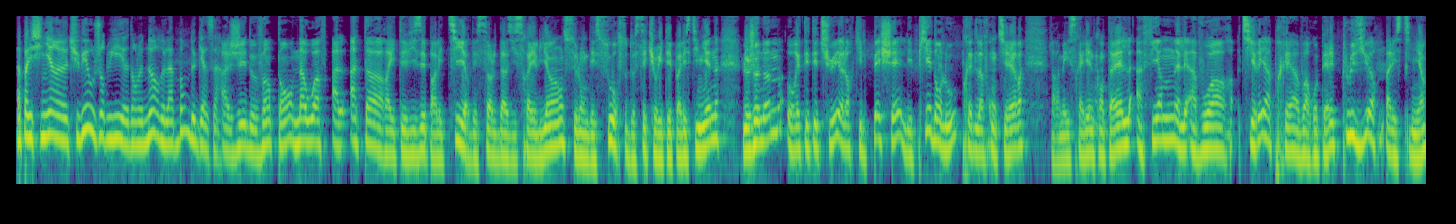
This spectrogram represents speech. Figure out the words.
Un Palestinien euh, tué aujourd'hui euh, dans le nord de la bande de Gaza. Âgé de 20 ans, Nawaf al-Attar a été visé par les tirs des soldats israéliens. Selon des sources de sécurité palestinienne, le jeune homme aurait été tué alors qu'il pêchait les pieds dans l'eau près de la frontière. L'armée israélienne, quant à elle, affirme avoir tiré après avoir repéré plusieurs Palestiniens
